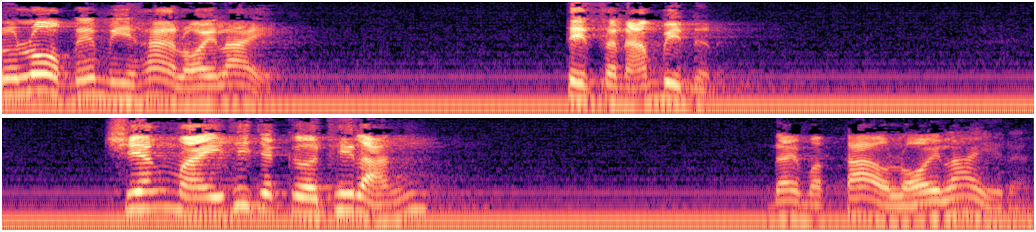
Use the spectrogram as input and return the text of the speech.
ณุโลกนี่ยมีห้าร้อยไร่ ติดสนามบินเนี่ยเชียงใหม่ที่จะเกิดทีหลัง ได้มาเก้าร้อยไร่นะ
